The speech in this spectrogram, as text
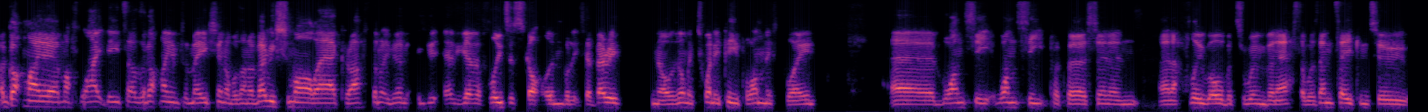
I got my uh, my flight details. I got my information. I was on a very small aircraft. I don't know if you ever flew to Scotland, but it's a very you know there's only 20 people on this plane. Uh, one seat, one seat per person, and and I flew over to Inverness. I was then taken to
